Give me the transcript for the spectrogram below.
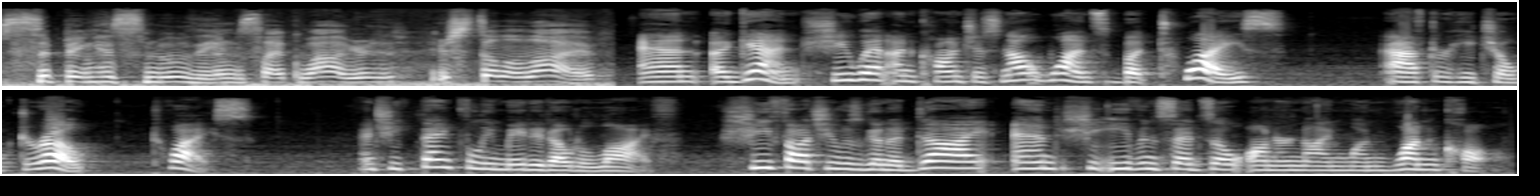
sipping his smoothie and was like, wow, you're, you're still alive. And again, she went unconscious not once, but twice after he choked her out. Twice. And she thankfully made it out alive. She thought she was going to die, and she even said so on her 911 call.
